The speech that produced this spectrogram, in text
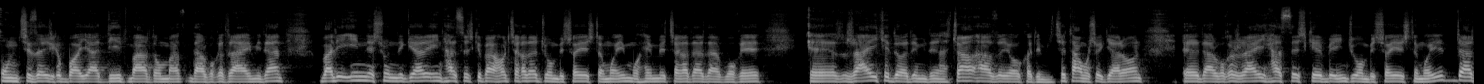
اون چیزایی که باید دید مردم در واقع رأی میدن. ولی این نشونگر این هستش که به حال چقدر جنبش های اجتماعی مهمه چقدر در واقع رأی که داده میدن چه اعضای آکادمی چه تماشاگران در واقع رأی هستش که به این جنبش های اجتماعی در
